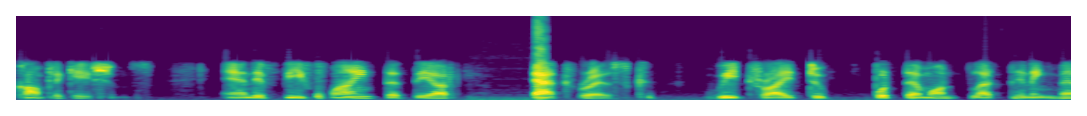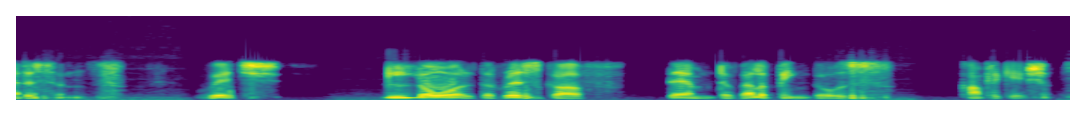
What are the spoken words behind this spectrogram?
complications. And if we find that they are at risk, we try to put them on blood thinning medicines, which lower the risk of them developing those complications.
